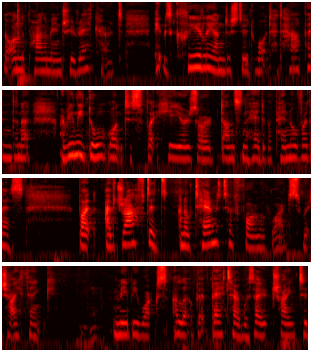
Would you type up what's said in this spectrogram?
that on the parliamentary record it was clearly understood what had happened. And I, I really don't want to split hairs or dance on the head of a pin over this. But I've drafted an alternative form of words, which I think maybe works a little bit better without trying to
